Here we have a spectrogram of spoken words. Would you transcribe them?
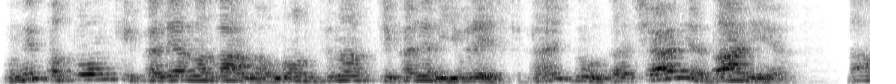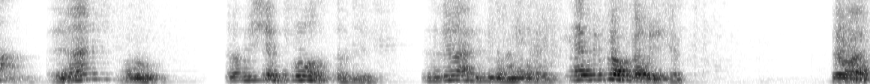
Вони потомки колена Дана, у нас 12 колен єврейських, знаєш? Ну, датчані, Данія, Дан, понимаешь? Ну, це вообще просто, блін. Ну, давай, ну. Я пішов, короче. Давай.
